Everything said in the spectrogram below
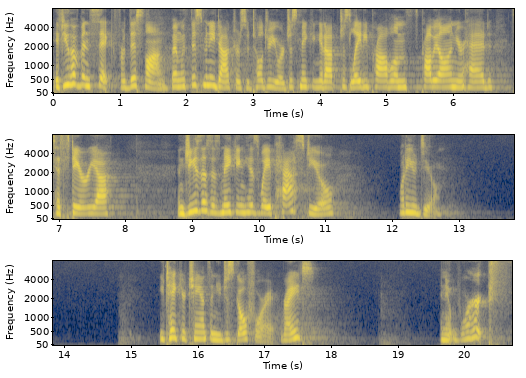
If you have been sick for this long, been with this many doctors who told you you were just making it up, just lady problems, it's probably all in your head, it's hysteria, and Jesus is making his way past you, what do you do? You take your chance and you just go for it, right? And it works.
